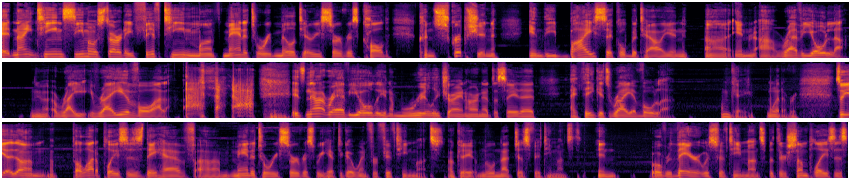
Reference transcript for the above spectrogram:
At 19, Simo started a 15 month mandatory military service called conscription in the Bicycle Battalion uh, in uh, Raviola. It's not ravioli, and I'm really trying hard not to say that. I think it's Ravivola. Okay, whatever. So yeah, um, a lot of places they have um, mandatory service where you have to go in for 15 months. Okay, well, not just 15 months. In over there, it was 15 months, but there's some places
